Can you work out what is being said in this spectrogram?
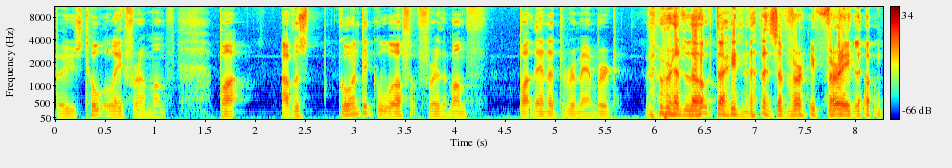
booze totally for a month. But I was going to go off it for the month, but then I'd remembered we're in lockdown and it's a very, very long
